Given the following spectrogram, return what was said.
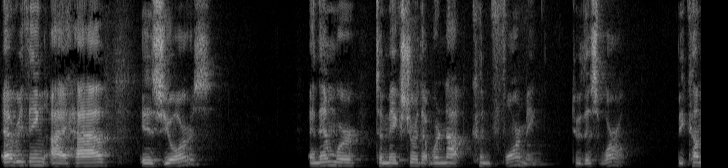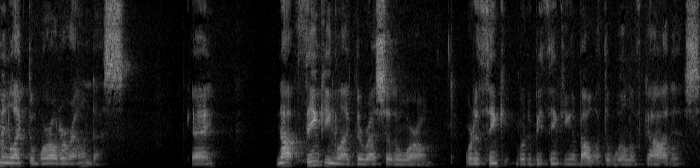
Everything I have is yours. And then we're to make sure that we're not conforming to this world, becoming like the world around us. Okay? Not thinking like the rest of the world. We're to think we're to be thinking about what the will of God is.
